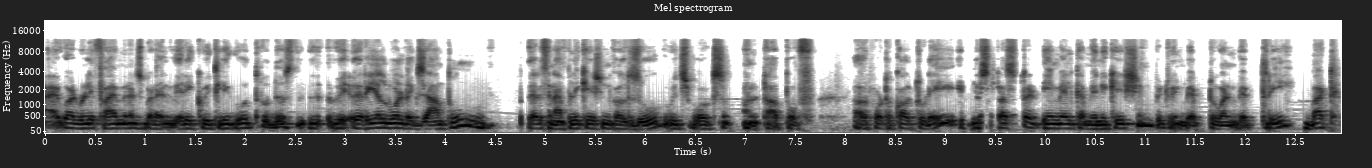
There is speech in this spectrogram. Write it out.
I've got only five minutes, but I'll very quickly go through this real world example. There is an application called Zug, which works on top of our protocol today. It is trusted email communication between Web 2 and Web 3, but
